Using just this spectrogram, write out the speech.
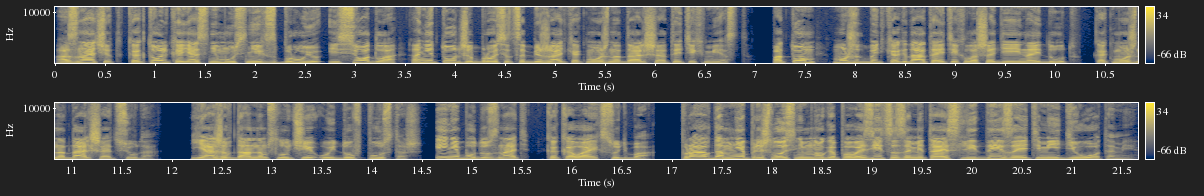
А значит, как только я сниму с них сбрую и седла, они тут же бросятся бежать как можно дальше от этих мест. Потом, может быть, когда-то этих лошадей найдут, как можно дальше отсюда. Я же в данном случае уйду в пустошь и не буду знать, какова их судьба. Правда, мне пришлось немного повозиться, заметая следы за этими идиотами.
